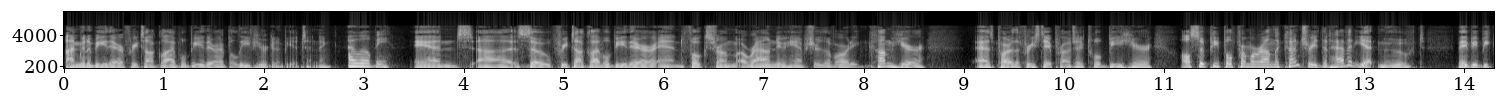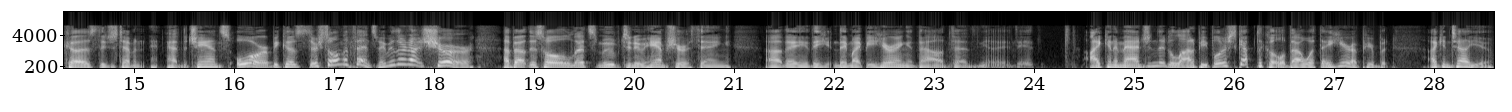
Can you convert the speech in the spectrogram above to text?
I'm going to be there. Free Talk Live will be there. I believe you're going to be attending. I will be. And uh, so Free Talk Live will be there, and folks from around New Hampshire that have already come here as part of the Free State Project will be here. Also, people from around the country that haven't yet moved, maybe because they just haven't had the chance, or because they're still on the fence. Maybe they're not sure about this whole "let's move to New Hampshire" thing. Uh, they they they might be hearing about. Uh, it, I can imagine that a lot of people are skeptical about what they hear up here, but I can tell you.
